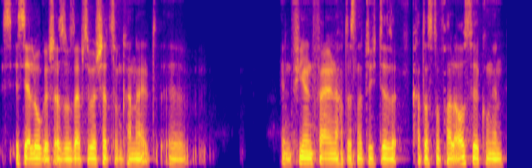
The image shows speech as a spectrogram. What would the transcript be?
ist, ist ja logisch. Also Selbstüberschätzung kann halt äh, in vielen Fällen hat das natürlich katastrophale Auswirkungen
